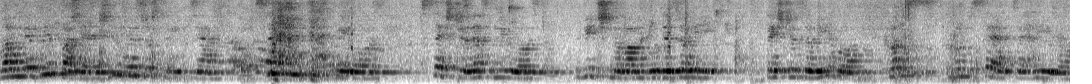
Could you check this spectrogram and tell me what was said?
вам не випаде живо зустріться. Все, що здійснилось, все, що наснилось, вічно вам буде зоріть. Те, що зоріло, вам, вам серце гріло.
